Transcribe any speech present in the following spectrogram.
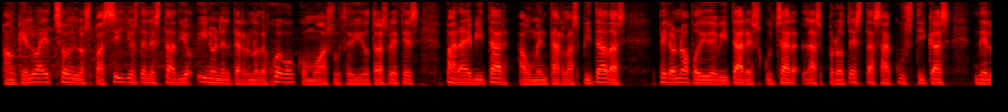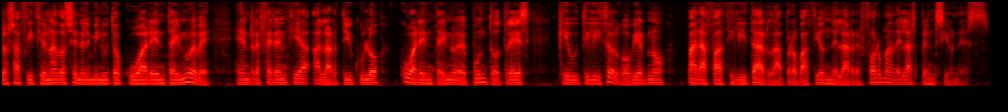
aunque lo ha hecho en los pasillos del estadio y no en el terreno de juego, como ha sucedido otras veces, para evitar aumentar las pitadas, pero no ha podido evitar escuchar las protestas acústicas de los aficionados en el minuto 49, en referencia al artículo 49.3 que utilizó el Gobierno para facilitar la aprobación de la reforma de las pensiones.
